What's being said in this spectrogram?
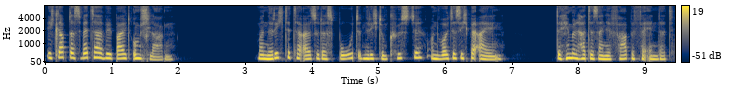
Ich glaube, das Wetter will bald umschlagen. Man richtete also das Boot in Richtung Küste und wollte sich beeilen. Der Himmel hatte seine Farbe verändert,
